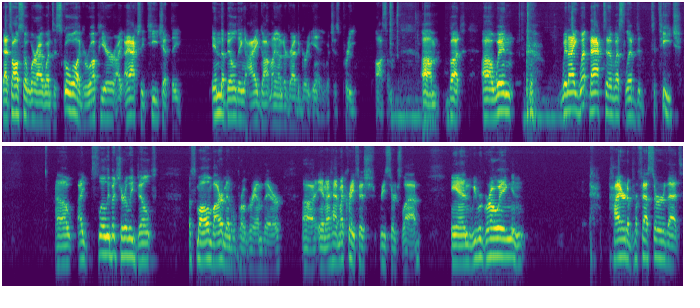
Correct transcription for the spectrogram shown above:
that's also where I went to school. I grew up here. I, I actually teach at the in the building I got my undergrad degree in, which is pretty awesome. Um, but uh, when when I went back to West Lib to, to teach, uh, I slowly but surely built a small environmental program there, uh, and I had my crayfish research lab, and we were growing and hired a professor that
